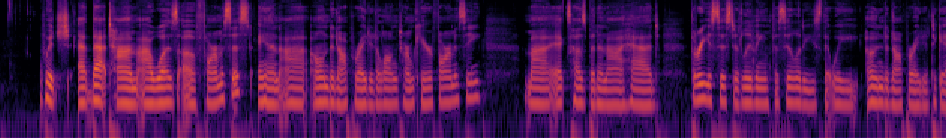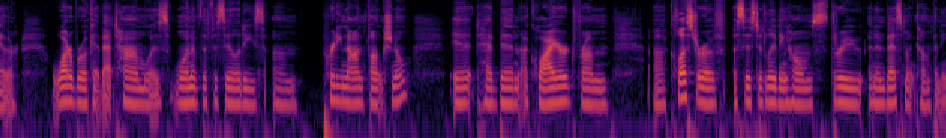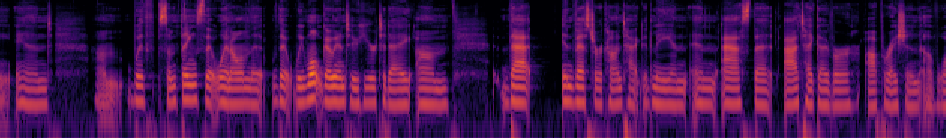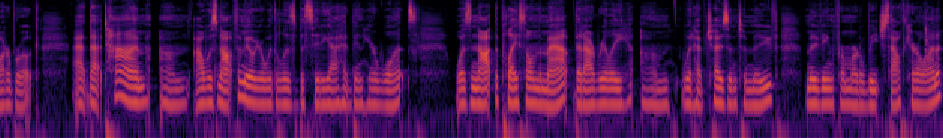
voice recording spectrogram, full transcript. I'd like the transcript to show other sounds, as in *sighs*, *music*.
which at that time I was a pharmacist and I owned and operated a long term care pharmacy. My ex husband and I had three assisted living facilities that we owned and operated together. Waterbrooke at that time was one of the facilities um, pretty non functional. It had been acquired from a cluster of assisted living homes through an investment company. And um, with some things that went on that, that we won't go into here today, um, that investor contacted me and, and asked that I take over operation of Waterbrooke at that time, um, I was not familiar with Elizabeth City. I had been here once, was not the place on the map that I really um, would have chosen to move, moving from Myrtle Beach, South Carolina.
